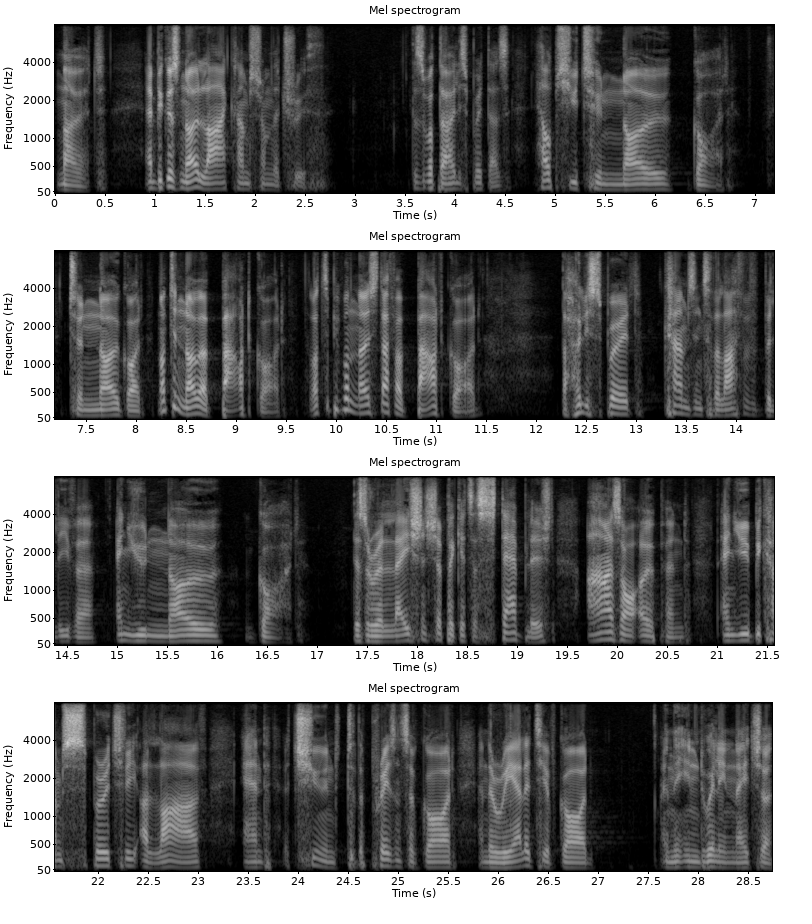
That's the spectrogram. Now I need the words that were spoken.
know it, and because no lie comes from the truth. This is what the Holy Spirit does helps you to know God. To know God, not to know about God. Lots of people know stuff about God. The Holy Spirit comes into the life of a believer, and you know God. There's a relationship that gets established, eyes are opened, and you become spiritually alive and attuned to the presence of God and the reality of God and the indwelling nature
